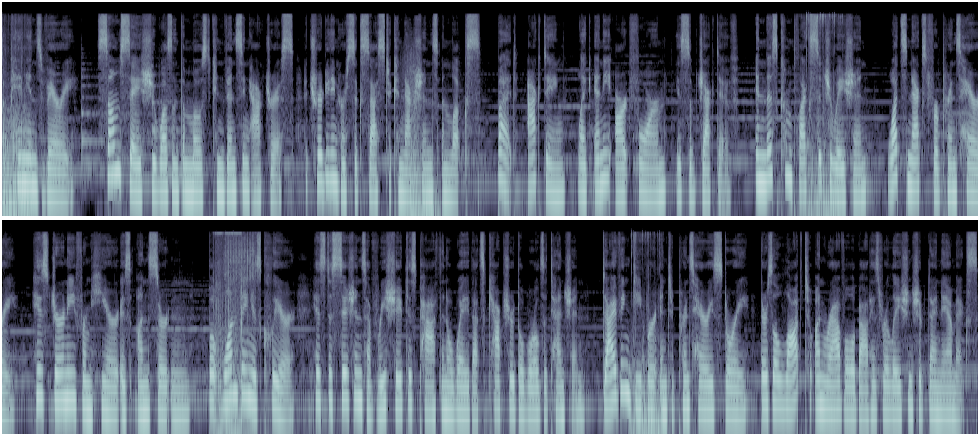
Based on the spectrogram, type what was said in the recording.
opinions vary. Some say she wasn't the most convincing actress, attributing her success to connections and looks. But acting, like any art form, is subjective. In this complex situation, what's next for Prince Harry? His journey from here is uncertain. But one thing is clear his decisions have reshaped his path in a way that's captured the world's attention. Diving deeper into Prince Harry's story, there's a lot to unravel about his relationship dynamics,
